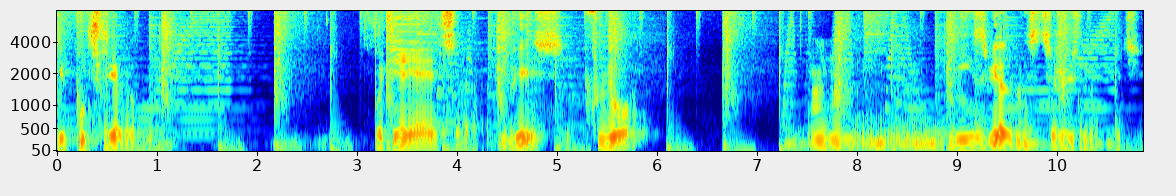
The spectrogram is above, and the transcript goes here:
и путь следования. Потеряется весь флер неизведанности жизненного пути.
